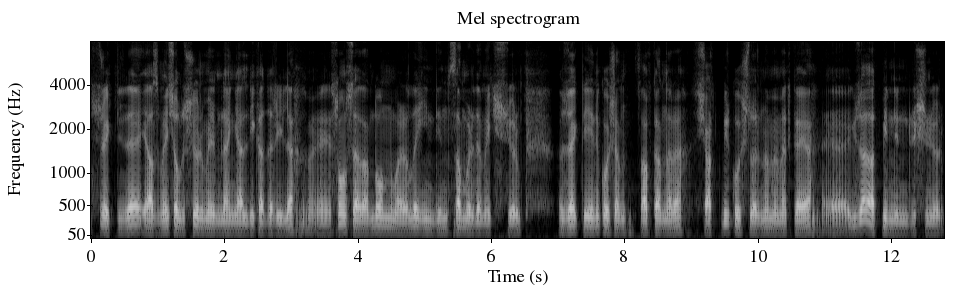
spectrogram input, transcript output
sürekli de yazmaya çalışıyorum elimden geldiği kadarıyla. Ee, son sıradan da 10 numaralı Indian Summer demek istiyorum. Özellikle yeni koşan safkanlara şart bir koşularına Mehmet Kaya e, güzel at bindiğini düşünüyorum.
